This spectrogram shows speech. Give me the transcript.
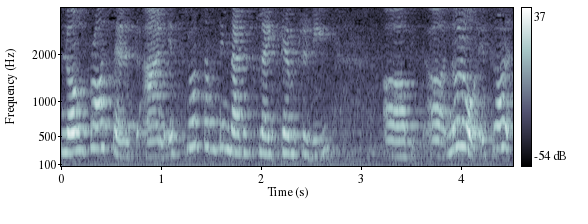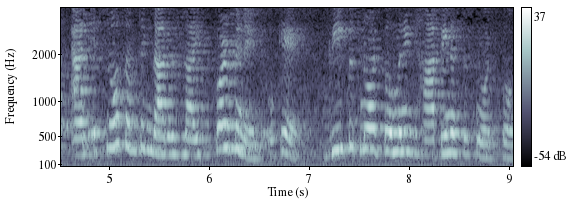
long process and it's not something that is like temporary um, uh, no no it's not and it's not something that is like permanent okay? Grief is not permanent happiness is not per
